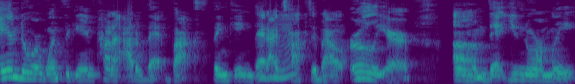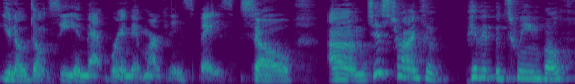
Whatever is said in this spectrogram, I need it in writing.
and or once again, kind of out of that box thinking that mm-hmm. I talked about earlier. Um, that you normally, you know, don't see in that branded marketing space. So um, just trying to pivot between both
